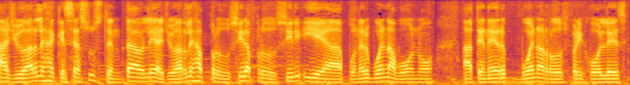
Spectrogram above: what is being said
ayudarles a que sea sustentable, ayudarles a producir, a producir y a poner buen abono, a tener buen arroz, frijoles.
